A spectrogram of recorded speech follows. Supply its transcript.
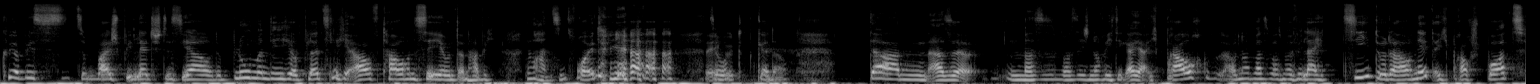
Kürbis zum Beispiel letztes Jahr oder Blumen, die ich plötzlich auftauchen sehe und dann habe ich eine Wahnsinnsfreude. Ja, sehr so, gut. Genau. Dann, also, was, was ist noch wichtig? Ah ja, ich brauche auch noch was, was man vielleicht sieht oder auch nicht. Ich brauche Sport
